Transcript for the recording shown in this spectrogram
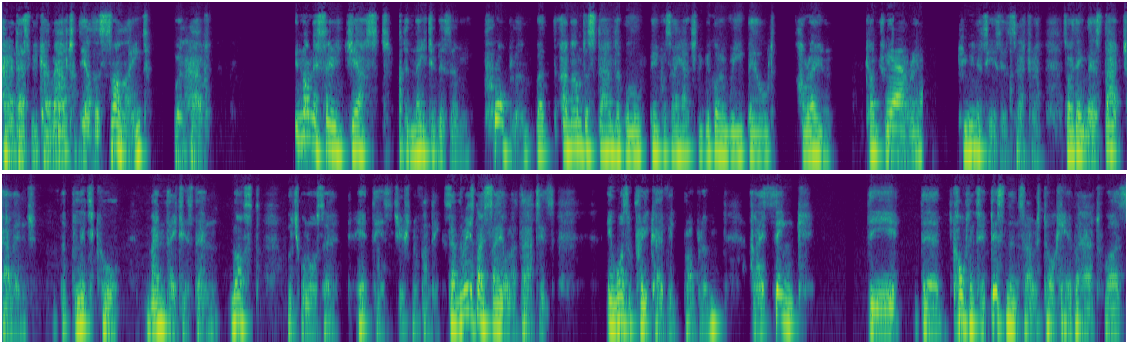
and as we come out of the other side, we'll have not necessarily just the nativism problem, but an understandable people saying, actually, we've got to rebuild our own countries, yeah. our own communities, etc. So I think there's that challenge. The political mandate is then lost, which will also hit the institutional funding. So the reason I say all of that is it was a pre-COVID problem, and I think the the cognitive dissonance I was talking about was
